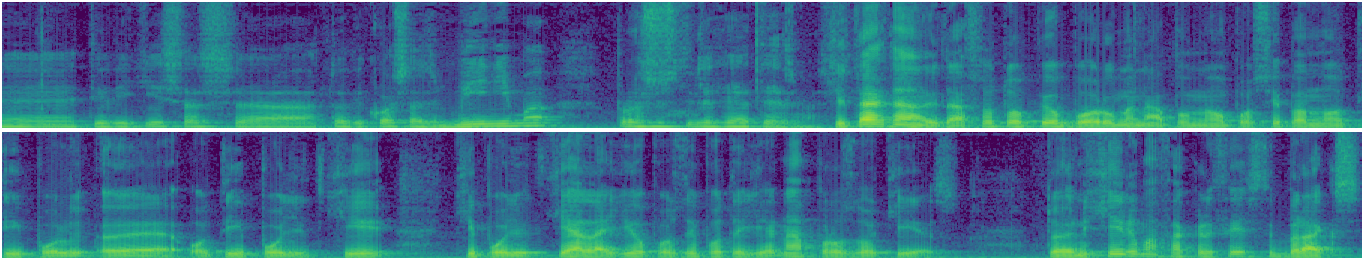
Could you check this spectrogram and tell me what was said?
ε, τη δική σας, το δικό σας μήνυμα προς τους τηλεθεατές μας. Κοιτάξτε να δείτε, αυτό το οποίο μπορούμε να πούμε, όπως είπαμε, ότι η, ε, ότι η πολιτική και η πολιτική αλλαγή οπωσδήποτε γεννά προσδοκίες. Το εγχείρημα θα κρυθεί στην πράξη.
